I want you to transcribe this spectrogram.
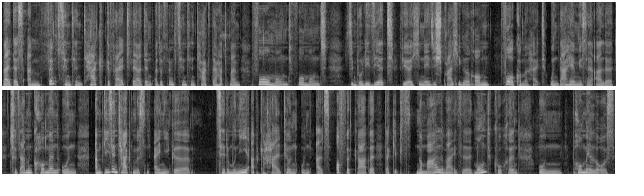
weil das am 15. Tag gefeiert werden, also 15. Tag, da hat man Vormond, Vormond symbolisiert für chinesischsprachigen Raum Vorkommenheit. Und daher müssen alle zusammenkommen und an diesem Tag müssen einige Zeremonie abgehalten und als Opfergabe, da gibt es normalerweise Mondkuchen und Pomelos.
